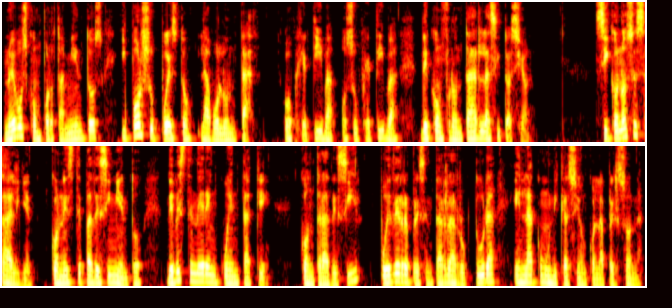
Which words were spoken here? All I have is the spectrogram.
nuevos comportamientos y por supuesto la voluntad, objetiva o subjetiva, de confrontar la situación. Si conoces a alguien con este padecimiento, debes tener en cuenta que contradecir puede representar la ruptura en la comunicación con la persona,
